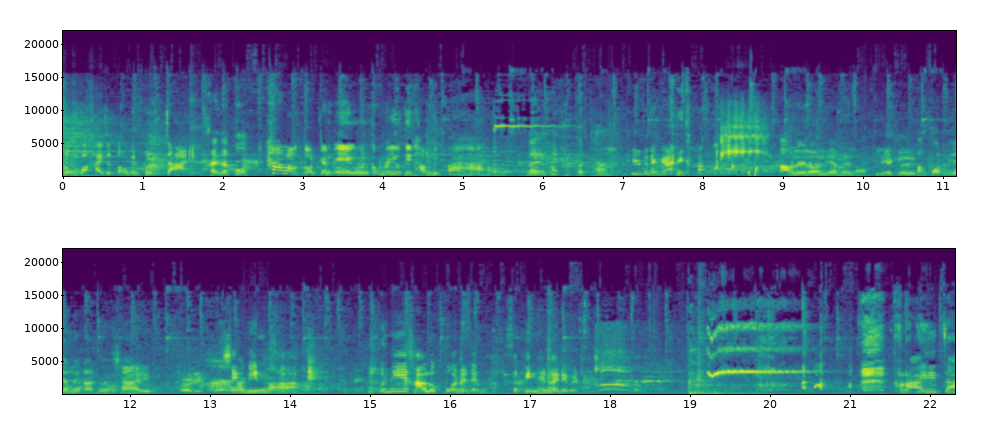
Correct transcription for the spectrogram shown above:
สุ่มว่าใครจะต้องเป็นคนจ่าย ใครจะกด ถ้าเรากดกันเองมันก็ไม่ยุติธรรมหรือเปล่า เลยให้ใครกดคะพี่พนักงานค่ะเอาเลยเหรอ เรียกเลยเหรอ เรียกเลย ต้องกดเรียกเลยนะเธอ ใช่ เช็คบินค่ะ คุณพี่ค่ะรบกวนหน่อยได้ไหมคะสปินให้หน่อยได้ไหมคะใครจะ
